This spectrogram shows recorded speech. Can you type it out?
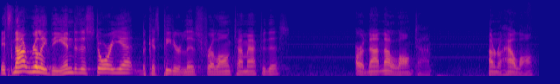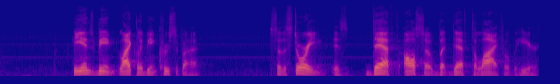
It's not really the end of the story yet because Peter lives for a long time after this. Or not, not a long time. I don't know how long. He ends being likely being crucified. So the story is death also, but death to life over here.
